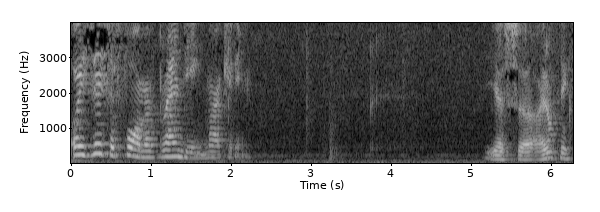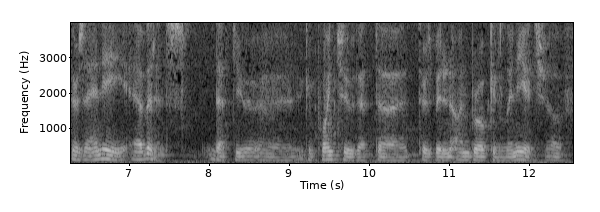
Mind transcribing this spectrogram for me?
Or is this a form of branding, marketing? Yes, uh, I don't think there's any evidence that you, uh, you can point to that uh, there's been an unbroken lineage of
